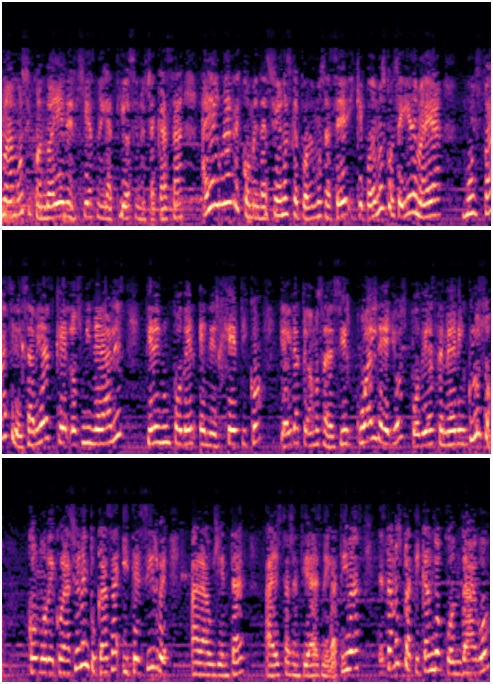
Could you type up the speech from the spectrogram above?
Continuamos y cuando hay energías negativas en nuestra casa, hay algunas recomendaciones que podemos hacer y que podemos conseguir de manera muy fácil. ¿Sabías que los minerales tienen un poder energético? Y ahorita te vamos a decir cuál de ellos podrías tener incluso como decoración en tu casa y te sirve para ahuyentar a estas entidades negativas. Estamos platicando con Dago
